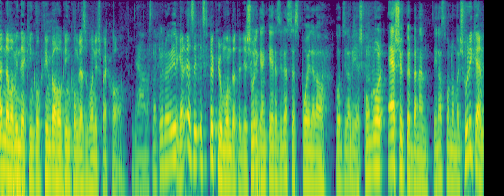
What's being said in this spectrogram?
benne van minden King Kong filmben, ahol King Kong lezuhan és meghal. Nyálat letöröljük. Igen, ez, ez tök jó mondat egyébként. Shuriken kérdezi, lesz-e spoiler a Godzilla vs. Kongról? Első körben nem. Én azt mondom, hogy Shuriken,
